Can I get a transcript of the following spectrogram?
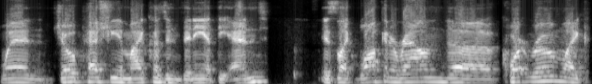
when Joe Pesci and my cousin Vinny at the end is like walking around the courtroom like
